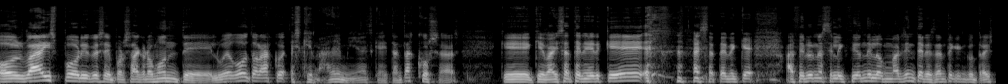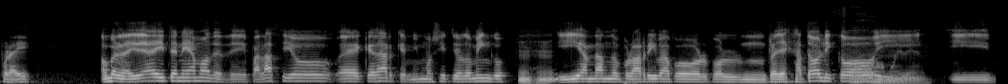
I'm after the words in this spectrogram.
os vais por, yo qué sé, por Sacromonte, luego todas las cosas... Es que, madre mía, es que hay tantas cosas que, vais a tener que vais a tener que hacer una selección de lo más interesante que encontráis por ahí. Hombre, la idea ahí teníamos desde Palacio eh, quedar, que mismo sitio el domingo, y andando por arriba por, Reyes Católicos oh, y,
